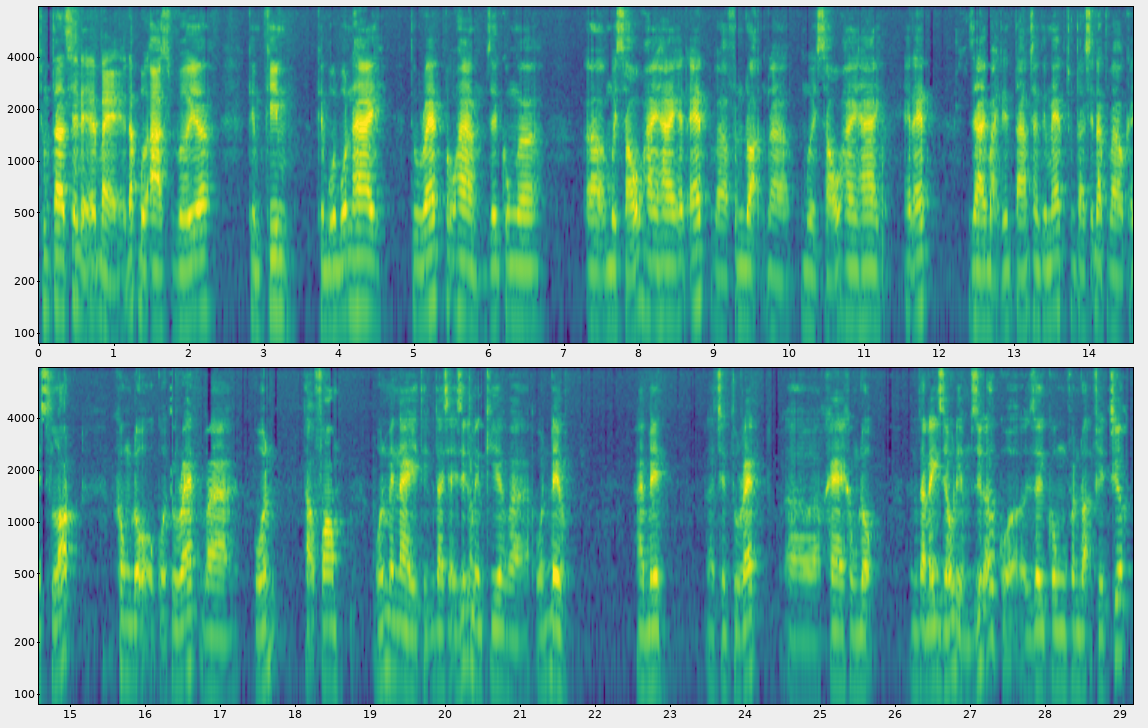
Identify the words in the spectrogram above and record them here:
chúng ta sẽ để bẻ double arch với ờ, uh, kèm kim kèm 442 turret mẫu hàm dây cung uh, 1622 SS và phân đoạn là uh, 1622 SS dài 7 đến 8 cm chúng ta sẽ đặt vào cái slot không độ của turret và uốn tạo form. Uốn bên này thì chúng ta sẽ giữ bên kia và uốn đều hai bên là trên turret uh, ờ, khe không độ. Chúng ta đánh dấu điểm giữa của dây cung phân đoạn phía trước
